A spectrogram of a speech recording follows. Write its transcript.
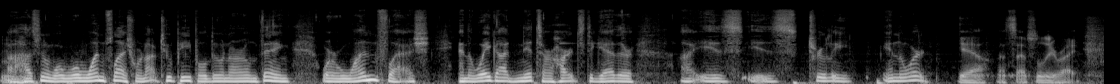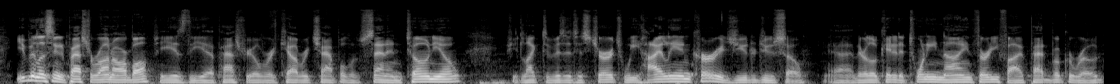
Mm-hmm. Uh, husband, well, we're one flesh. We're not two people doing our own thing. We're one flesh. And the way God knits our hearts together uh, is, is truly in the Word. Yeah, that's absolutely right. You've been listening to Pastor Ron Arbaugh. He is the uh, pastor over at Calvary Chapel of San Antonio. If you'd like to visit his church, we highly encourage you to do so. Uh, they're located at 2935 Pat Booker Road,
